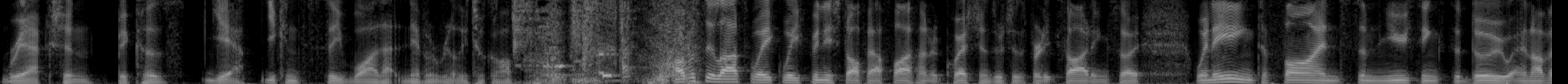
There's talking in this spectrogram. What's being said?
reaction because, yeah, you can see why that never really took off. Obviously, last week we finished off our 500 questions, which is pretty exciting. So we're needing to find some new things to do, and I've,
